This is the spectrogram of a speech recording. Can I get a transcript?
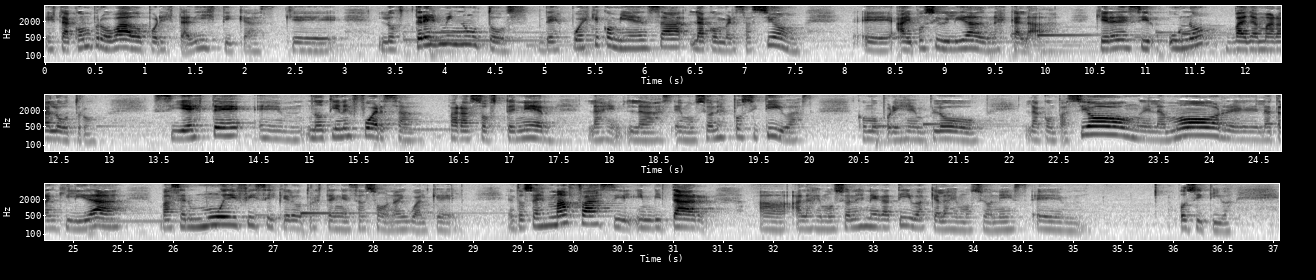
está comprobado por estadísticas que los tres minutos después que comienza la conversación eh, hay posibilidad de una escalada. Quiere decir, uno va a llamar al otro. Si este eh, no tiene fuerza para sostener las, emociones positivas, como por ejemplo la compasión, el amor, eh, la tranquilidad, va a ser muy difícil que el otro esté en esa zona igual que él. Entonces es más fácil invitar a, las emociones negativas que a las emociones eh, positivas.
